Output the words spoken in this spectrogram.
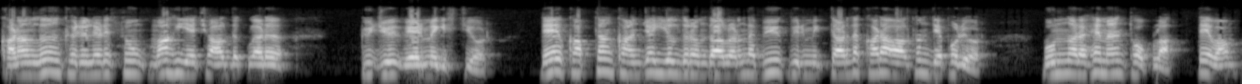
Karanlığın köleleri Sung Mahi'ye çaldıkları gücü vermek istiyor. Dev kaptan kanca Yıldırım dağlarında büyük bir miktarda kara altın depoluyor. Bunları hemen topla. Devam.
